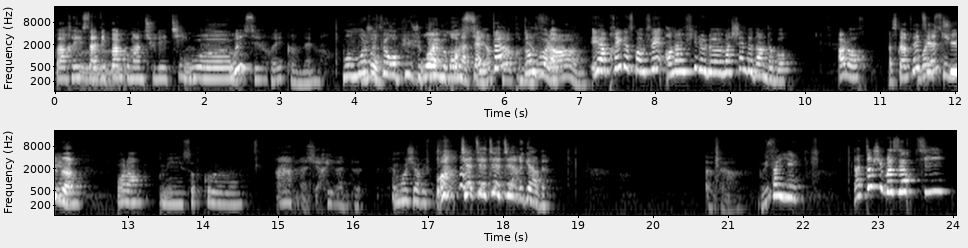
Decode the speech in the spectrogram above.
Pareil, ça Euh, dépend comment tu les tiens. Ouais. Oui, c'est vrai quand même. Bon moi je vais faire au pif, je vais Ouais, pas me prendre la tête. hein, la première donc voilà. fois. Et après, qu'est-ce qu'on fait? On enfile le machin dedans d'abord. Alors, Parce qu'en fait, c'est un tube. voilà. Mais sauf que. Ah, moi j'y arrive un peu. Et moi, j'y arrive pas. Tiens, tiens, tiens, tiens, regarde. Enfin, oui. Ça y est. Attends, je suis pas sortie.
